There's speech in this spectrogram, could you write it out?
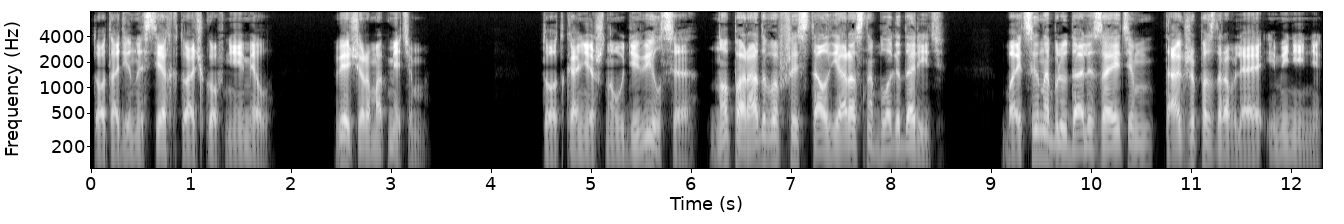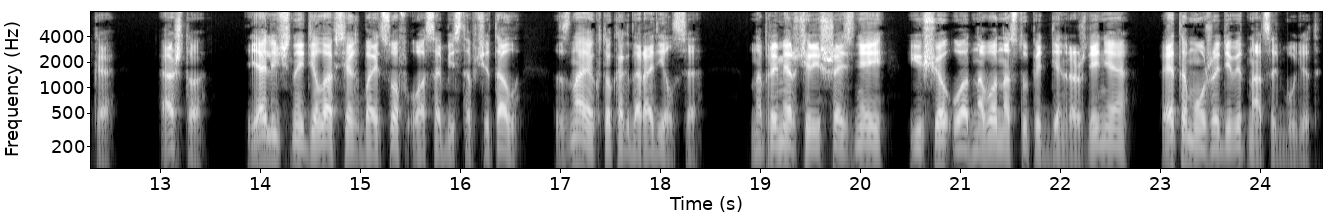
Тот один из тех, кто очков не имел. Вечером отметим. Тот, конечно, удивился, но, порадовавшись, стал яростно благодарить. Бойцы наблюдали за этим, также поздравляя именинника. А что? Я личные дела всех бойцов у особистов читал, знаю, кто когда родился. Например, через шесть дней еще у одного наступит день рождения, этому уже 19 будет.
